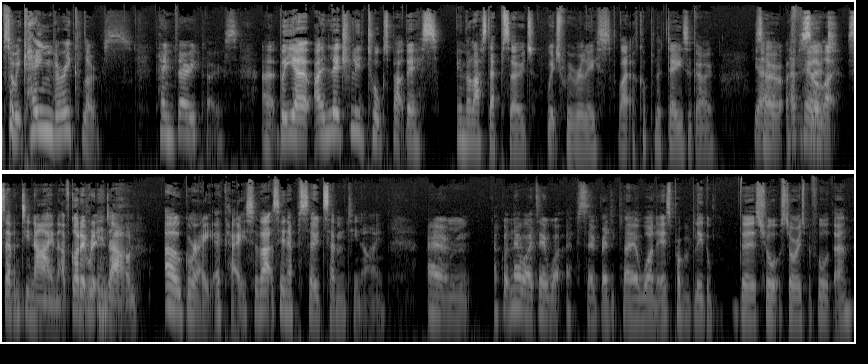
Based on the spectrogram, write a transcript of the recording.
so it came very close, came very close. Uh, but yeah, I literally talked about this in the last episode, which we released like a couple of days ago. Yeah, so I episode like seventy nine. I've got it written In- down. Oh, great. Okay, so that's in episode 79. Um, I've got no idea what episode Ready Player One is. Probably the the short stories before then.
